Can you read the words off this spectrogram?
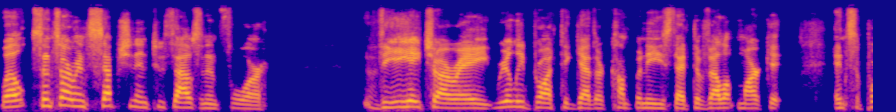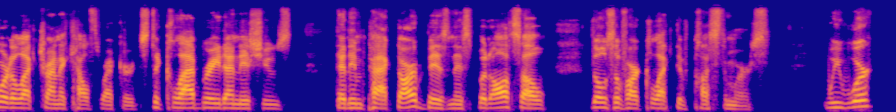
Well, since our inception in 2004, the EHRA really brought together companies that develop, market, and support electronic health records to collaborate on issues that impact our business, but also those of our collective customers. We work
